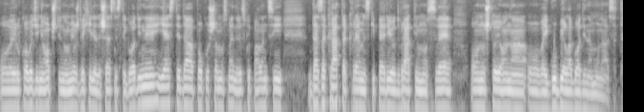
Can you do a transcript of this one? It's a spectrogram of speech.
ovaj, rukovodđenje opštinom još 2016. godine, jeste da pokušamo Smederevskoj palanci da za kratak vremenski period vratimo sve ono što je ona ovaj, gubila godinama unazad.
